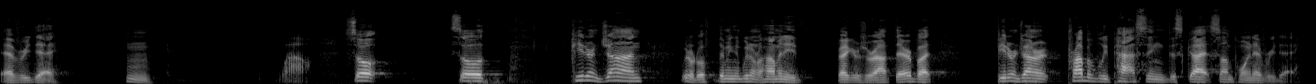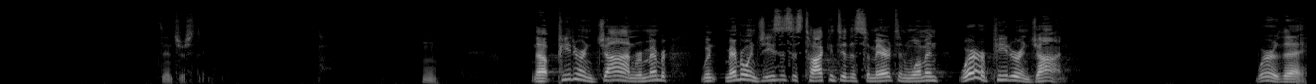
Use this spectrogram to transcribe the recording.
Every day. Hmm. Wow. So, so Peter and John, we don't know, I mean, we don't know how many beggars are out there, but Peter and John are probably passing this guy at some point every day. It's interesting. Hmm. Now, Peter and John, remember when, remember when Jesus is talking to the Samaritan woman? Where are Peter and John? Where are they?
